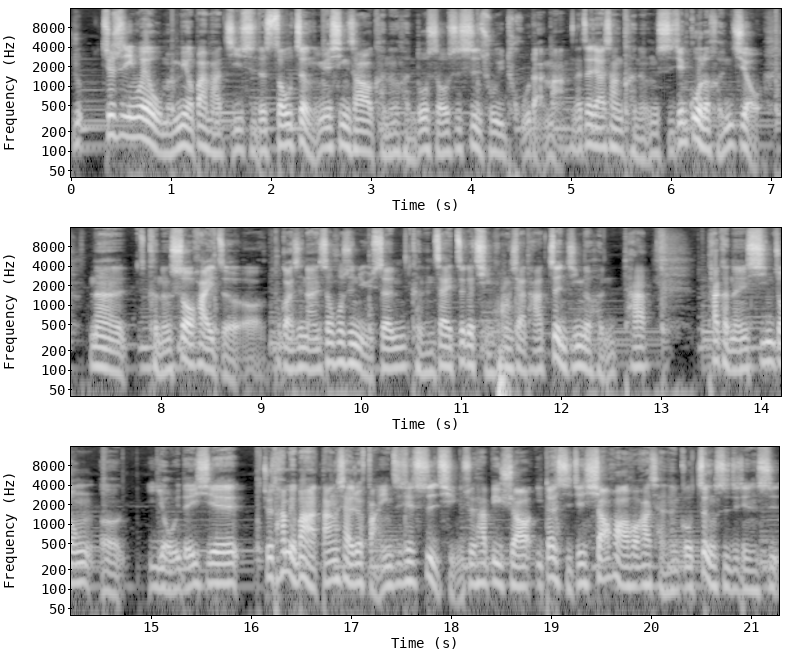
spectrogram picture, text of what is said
如就是因为我们没有办法及时的搜证，因为性骚扰可能很多时候是事出于突然嘛，那再加上可能时间过了很久，那可能受害者不管是男生或是女生，可能在这个情况下他震惊的很，他他可能心中呃有的一些，就他没有办法当下就反映这些事情，所以他必须要一段时间消化后，他才能够正视这件事。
